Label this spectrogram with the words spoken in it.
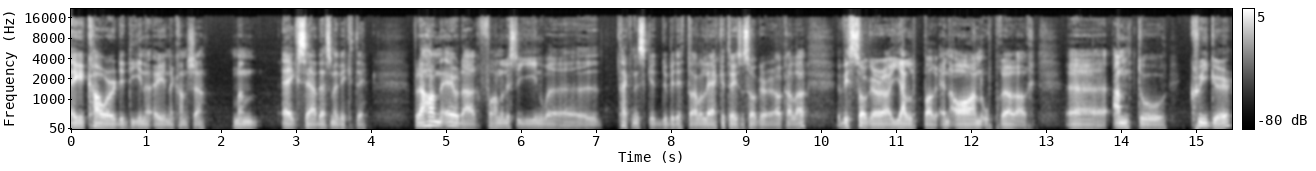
Jeg er coward i dine øyne, kanskje, men jeg ser det som er viktig. For det, han er jo der for han har lyst til å gi noe tekniske duppeditter eller leketøy, som Sogarer kaller. Hvis Sogarer hjelper en annen opprører. Uh, Anto Krieger,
